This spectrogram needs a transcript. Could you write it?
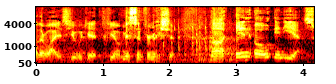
Otherwise, you would get you know misinformation. Uh, N O N E S.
